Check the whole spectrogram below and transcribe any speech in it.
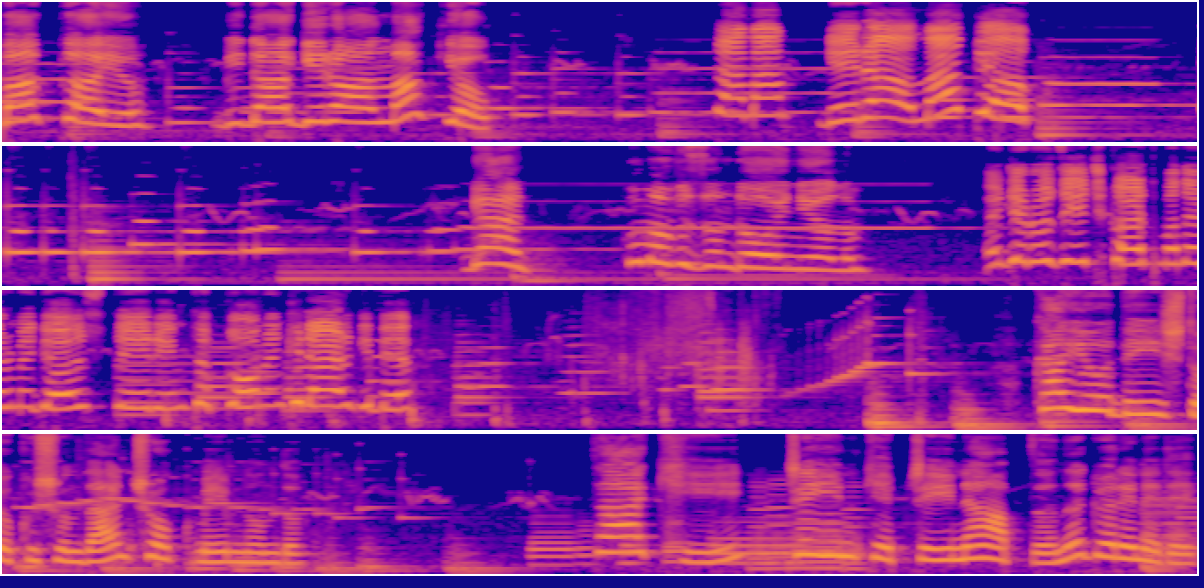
Bak Kayu, bir daha geri almak yok. Geri almak yok. Gel, kum havuzunda oynayalım. Önce Rosie'ye çıkartmalarımı göstereyim. Tıpkı onunkiler gibi. Kayu değiş tokuşundan çok memnundu. Ta ki Jay'in kepçeyi ne yaptığını görene dek.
